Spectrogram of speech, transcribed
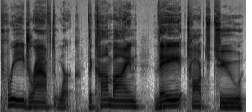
pre draft work. The combine, they talked to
